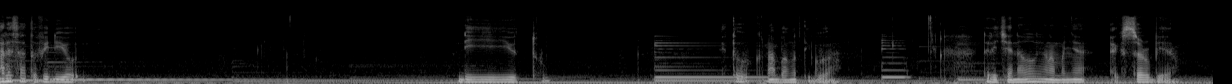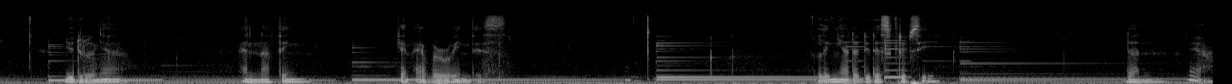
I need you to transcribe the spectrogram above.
Ada satu video di YouTube. Itu kena banget di gue dari channel yang namanya Exorbia. Judulnya And Nothing Can Ever Ruin This. Linknya ada di deskripsi. Dan ya.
